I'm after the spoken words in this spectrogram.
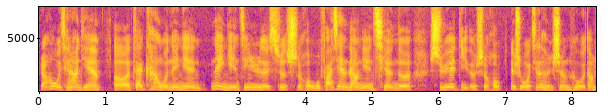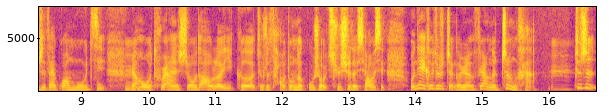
然后我前两天，呃，在看我那年那年今日的时时候，我发现两年前的十月底的时候，那时候我记得很深刻。我当时在逛 MUJI，然后我突然收到了一个就是草东的鼓手去世的消息，我那一刻就是整个人非常的震撼，嗯，就是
